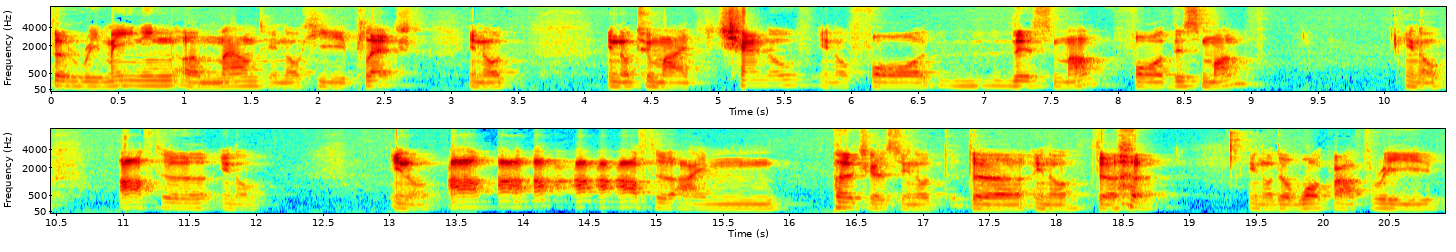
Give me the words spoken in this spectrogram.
the remaining amount, you know, he pledged, you know, you know, to my channel, you know, for this month, for this month, you know, after, you know, you know, after I'm purchase, you know, the you know the you know the Warcraft 3,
